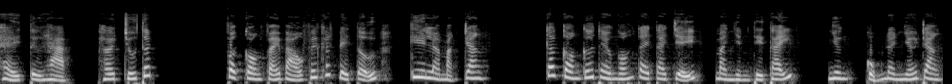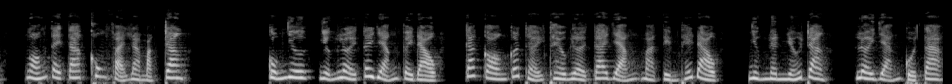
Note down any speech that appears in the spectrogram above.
hệ từ hạ, hết chú thích. Phật còn phải bảo với các đệ tử, kia là mặt trăng. Các con cứ theo ngón tay ta chỉ mà nhìn thì thấy, nhưng cũng nên nhớ rằng ngón tay ta không phải là mặt trăng. Cũng như những lời ta giảng về đạo, các con có thể theo lời ta giảng mà tìm thấy đạo, nhưng nên nhớ rằng lời giảng của ta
